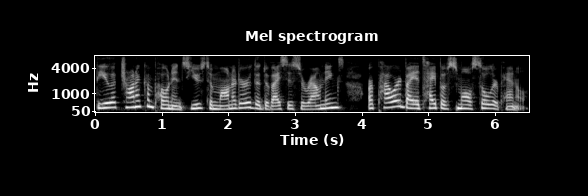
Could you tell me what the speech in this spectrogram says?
The electronic components used to monitor the device's surroundings are powered by a type of small solar panel,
